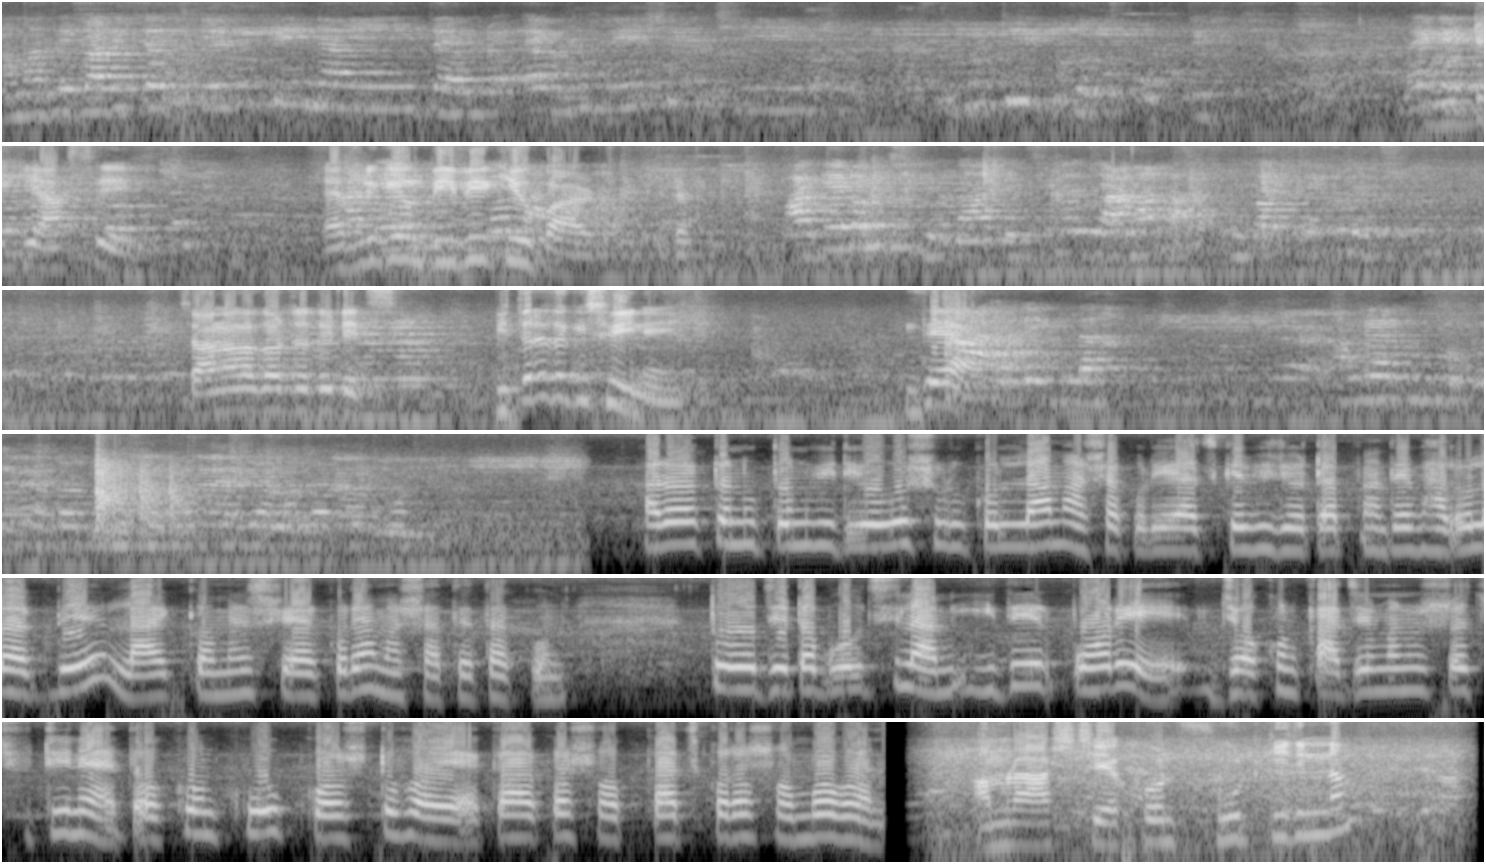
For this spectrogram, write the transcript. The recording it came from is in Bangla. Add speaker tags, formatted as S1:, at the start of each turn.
S1: আমাদের বাড়িতে আজকে রুটি নাই তাই আমরা রুমে এসেছি রুটি খোঁজ করতে।
S2: রুটি কি আছে? অ্যাপ্লিকেশন বিবি কিউ পার্ট এটা
S1: আগে এরকম ছিল না আগে ছিল জানালা এখন দরজা রয়েছে
S2: জানালা দরজা ভিতরে তো কিছুই নেই। দেয়া।
S1: আমরা এখন করব একটা দরজা জানালা আরও একটা নতুন ভিডিও শুরু করলাম। আশা করি আজকের ভিডিওটা আপনাদের ভালো লাগবে। লাইক কমেন্ট শেয়ার করে আমার সাথে থাকুন। তো যেটা বলছিলাম ঈদের পরে যখন কাজের মানুষরা ছুটি নেয় তখন খুব কষ্ট হয়। একা একা সব কাজ করা সম্ভব হয় না।
S2: আমরা আসছি এখন ফুড কি যেন নাম?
